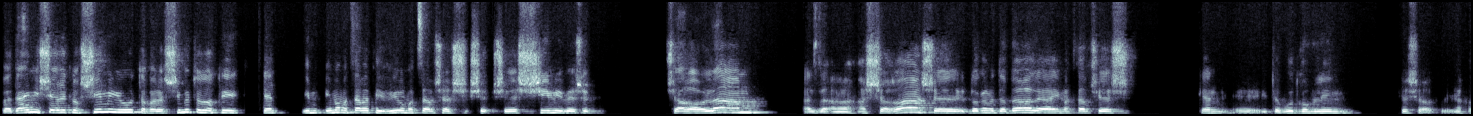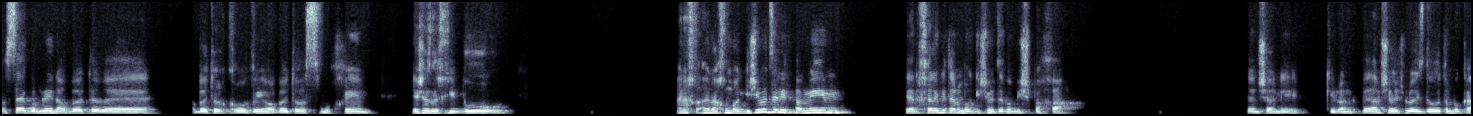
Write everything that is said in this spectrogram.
ועדיין נשארת לו שימיות, אבל השימיות הזאת, כן, אם, אם המצב הטבעי הוא מצב ש, ש, שיש שימי ויש את שאר העולם, אז ההשערה שדוגן מדבר עליה היא מצב שיש, כן, התהוות גומלין, יש, יחסי הגומלין הרבה יותר, הרבה יותר קרובים, הרבה יותר סמוכים, יש איזה חיבור. אנחנו, אנחנו מרגישים את זה לפעמים, כן, חלק מאיתנו מרגישים את זה במשפחה. כן, שאני, כאילו, בן אדם שיש לו הזדהות עמוקה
